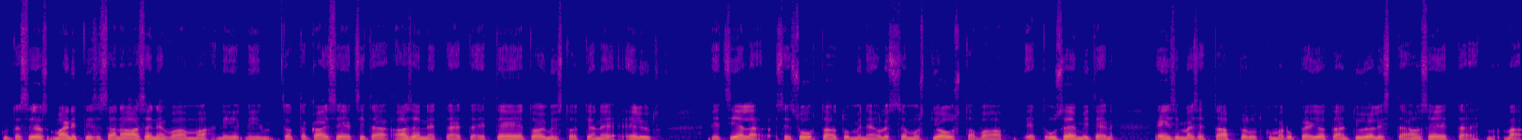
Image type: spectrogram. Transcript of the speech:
kun tässä jos mainittiin se sana asennevamma, niin, niin totta kai se, että sitä asennetta, että, että TE-toimistot ja ne elyt – niin että siellä se suhtautuminen olisi semmoista joustavaa, että useimmiten ensimmäiset tappelut, kun mä rupean jotain työllistää, on se, että, että mä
